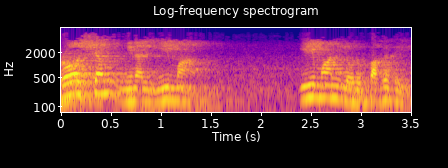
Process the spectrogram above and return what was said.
ரோஷம் மினல் ஈமான். ஈமானில் ஒரு பகுதி.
